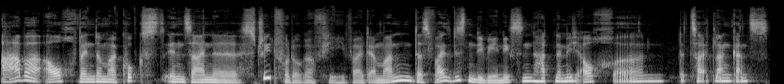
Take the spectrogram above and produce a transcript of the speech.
aber auch wenn du mal guckst in seine Streetfotografie, weil der Mann, das weiß, wissen die wenigsten, hat nämlich auch äh, eine Zeit lang ganz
